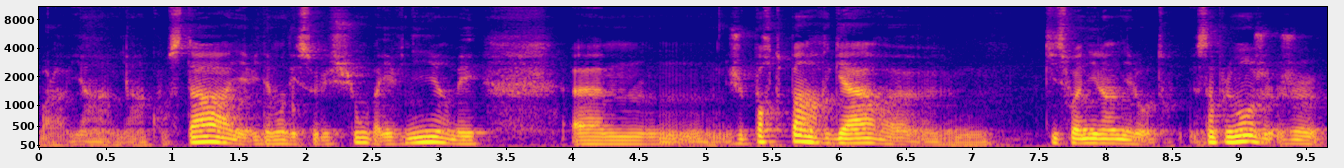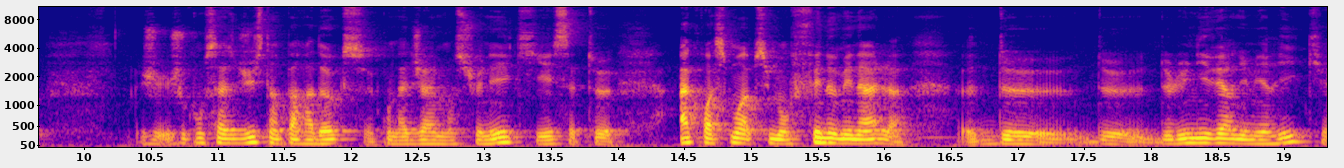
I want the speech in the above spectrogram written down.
voilà, il y, a un constat, il y a évidemment des solutions, on va y venir, mais je porte pas un regard qui soit ni l'un ni l'autre. Simplement, je, constate juste un paradoxe qu'on a déjà mentionné, qui est cet euh, accroissement absolument phénoménal euh, de, de, l'univers numérique,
